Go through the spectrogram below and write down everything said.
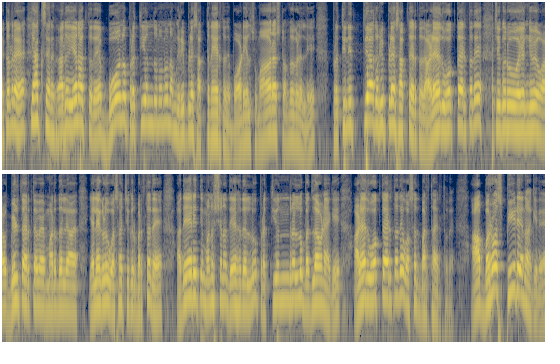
ಯಾಕಂದರೆ ಯಾಕೆ ಸರ್ ಅದು ಏನಾಗ್ತದೆ ಬೋನು ಪ್ರತಿಯೊಂದೂ ನಮ್ಗೆ ರಿಪ್ಲೇಸ್ ಆಗ್ತಾನೆ ಇರ್ತದೆ. ಬಾಡಿಯಲ್ಲಿ ಸುಮಾರಷ್ಟು ಅಂಗಗಳಲ್ಲಿ ಪ್ರತಿನಿತ್ಯ ಅದು ರಿಪ್ಲೇಸ್ ಆಗ್ತಾ ಇರ್ತದೆ. ಹಳೆಯದು ಹೋಗ್ತಾ ಇರ್ತದೆ ಚಿಗುರು ಹೆಂಗೆ ಬೀಳ್ತಾ ಇರ್ತವೆ ಮರದಲ್ಲಿ ಆ ಎಲೆಗಳು ಹೊಸ ಚಿಗುರು ಬರ್ತದೆ. ಅದೇ ರೀತಿ ಮನುಷ್ಯನ ದೇಹದಲ್ಲೂ ಪ್ರತಿಯೊಂದರಲ್ಲೂ ಬದಲಾವಣೆ ಆಗಿ ಹಳೆಯದು ಹೋಗ್ತಾ ಇರ್ತದೆ ಹೊಸದು ಬರ್ತಾ ಇರ್ತದೆ. ಆ ಬರೋ ಸ್ಪೀಡ್ ಏನಾಗಿದೆ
